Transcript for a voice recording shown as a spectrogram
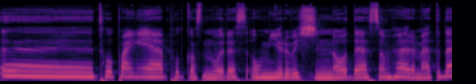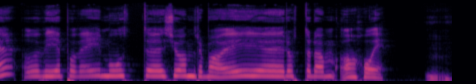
eh, 12 poeng er podkasten vår om Eurovision og det som hører med til det. Og vi er på vei mot eh, 22. mai, eh, Rotterdam, ahoi. Mm.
